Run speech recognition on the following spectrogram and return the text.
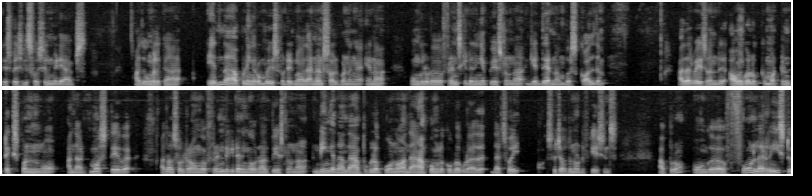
எஸ்பெஷலி சோஷியல் மீடியா ஆப்ஸ் அது உங்களுக்கு எந்த ஆப் நீங்கள் ரொம்ப யூஸ் பண்ணுறீங்களோ அதை அன்இன்ஸ்டால் பண்ணுங்கள் ஏன்னா உங்களோட ஃப்ரெண்ட்ஸ் கிட்ட நீங்கள் பேசணுன்னா get their numbers call them otherwise வந்து அவங்களுக்கு மட்டும் டெக்ஸ்ட் பண்ணணும். அந்த அட்மோஸ்ட் தேவை. அதான் சொல்கிறேன் உங்கள் ஃப்ரெண்டுக்கிட்ட நீங்கள் ஒரு நாள் பேசணுன்னா நீங்கள் தான் அந்த ஆப்புக்குள்ளே போகணும். அந்த ஆப் உங்களை கூப்பிடக்கூடாது. That's why switch off the notifications அப்புறம் உங்கள் ஃபோனில் ரீஸ் டு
